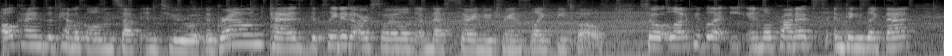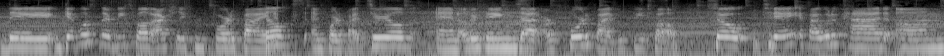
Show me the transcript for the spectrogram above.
all kinds of chemicals and stuff into the ground, has depleted our soils of necessary nutrients like B12. So a lot of people that eat animal products and things like that, they get most of their B12 actually from fortified milks and fortified cereals and other things that are fortified with B12. So today, if I would have had um,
